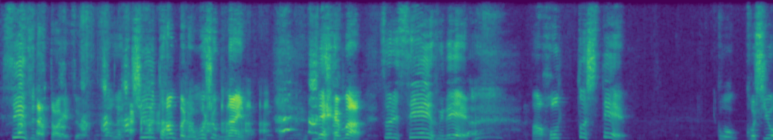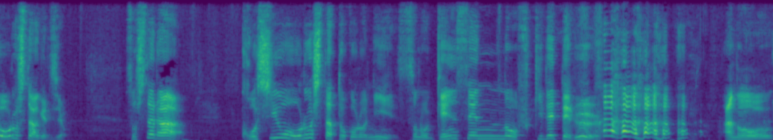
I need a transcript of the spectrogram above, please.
セーフだったわけですよ。だから中途半端に面白くないの。でまあそれセーフであほっとしてこう腰を下ろしたわけですよ。そしたら腰を下ろしたところにその源泉の吹き出てる あの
